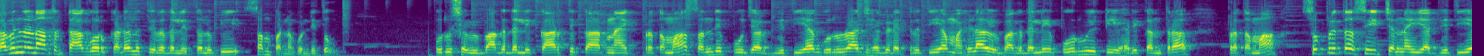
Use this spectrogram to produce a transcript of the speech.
ರವೀಂದ್ರನಾಥ್ ಟಾಗೋರ್ ಕಡಲ ತೀರದಲ್ಲಿ ತಲುಪಿ ಸಂಪನ್ನಗೊಂಡಿತು. ಪುರುಷ ವಿಭಾಗದಲ್ಲಿ ಕಾರ್ತಿಕ್ ಕಾರ್ನಾಯಕ್ ನಾಯ್ಕ್ ಪ್ರಥಮ, ಸಂದೀಪ್ ಪೂಜಾರ್ ದ್ವಿತೀಯ, ಗುರುರಾಜ್ ಹೆಗಡೆ ತೃತೀಯ, ಮಹಿಳಾ ವಿಭಾಗದಲ್ಲಿ ಪೂರ್ವಿ ಟಿ ಹರಿಕಂತ್ರ ಪ್ರಥಮ, ಸುಪ್ರೀತಾ ಸಿ ಚೆನ್ನಯ್ಯ ದ್ವಿತೀಯ,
